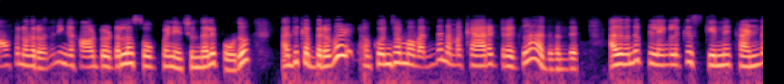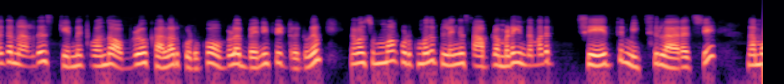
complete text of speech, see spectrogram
ஆஃப் அன் அவர் வந்து நீங்கள் ஹாட் வாட்டரில் சோக் பண்ணி வச்சிருந்தாலே போதும். அதுக்கப்புறவு கொஞ்சமாக வந்து நம்ம கேரட் இருக்குல்ல அது வந்து அது வந்து பிள்ளைங்களுக்கு ஸ்கின்னு கண்ணுக்கு நல்லது ஸ்கின்னுக்கு வந்து அவ்வளோ கலர் கொடுக்கும். அவ்வளோ பெனிஃபிட் இருக்குது. நம்ம சும்மா கொடுக்கும்போது பிள்ளைங்க சாப்பிட மாட்டேங்க. இந்த மாதிரி சேர்த்து மிக்சியில் அரைச்சி நம்ம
